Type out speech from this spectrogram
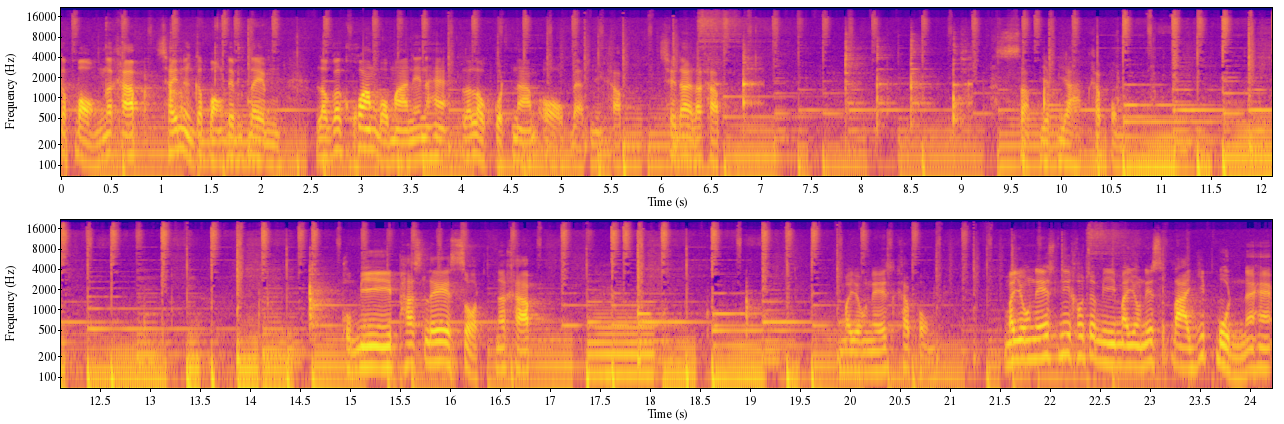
กระป๋องนะครับ ใช้ 1 กระป๋องเต็มๆ เราก็คว่ำออกมาเนี่ยนะฮะ แล้วเรากดน้ำออกแบบนี้ครับ ใช้ได้แล้วครับ สับหยาบๆครับผม ผมมีพาสเล่สดนะครับ มายองเนสครับผม มายองเนสนี่เขาจะมีมายองเนสสไตล์ญี่ปุ่นนะฮะ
